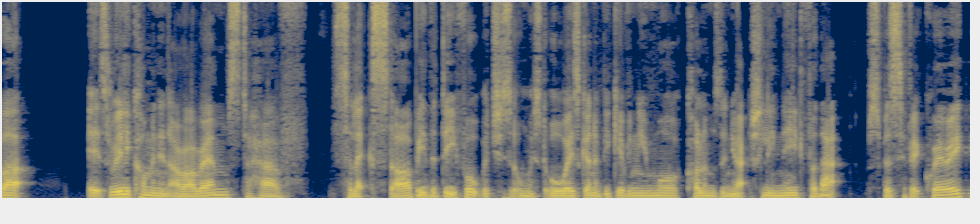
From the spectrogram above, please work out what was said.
but it's really common in ORMs to have select star be the default, which is almost always going to be giving you more columns than you actually need for that specific query.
